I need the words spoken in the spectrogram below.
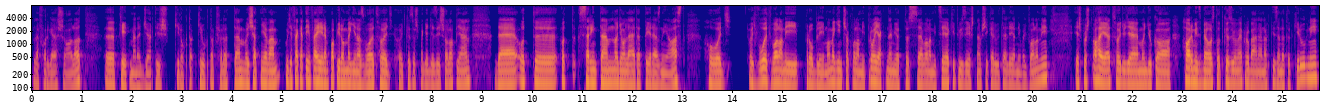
leforgása alatt két menedzsert is kirúgtak, kirúgtak fölöttem, vagyis hát nyilván ugye feketén-fehéren papíron megint az volt, hogy, hogy közös megegyezés alapján, de ott, ott szerintem nagyon lehetett érezni azt, hogy hogy volt valami probléma, megint csak valami projekt nem jött össze, valami célkitűzést nem sikerült elérni, vagy valami, és most ahelyett, hogy ugye mondjuk a 30 beosztott közül megpróbálnának 15-öt kirúgni,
